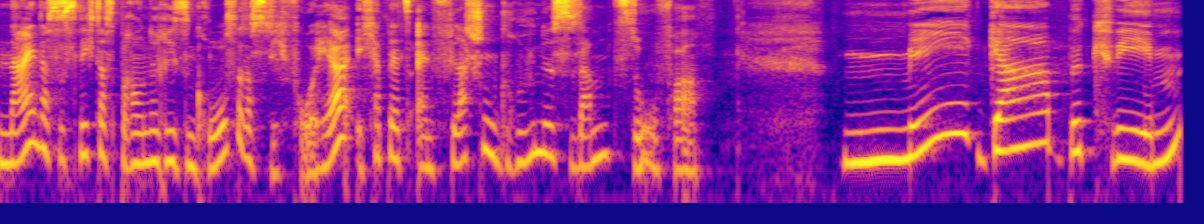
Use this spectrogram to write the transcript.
Nein, das ist nicht das braune riesengroße, das hatte ich vorher. Ich habe jetzt ein flaschengrünes Samtsofa. Mega bequem.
